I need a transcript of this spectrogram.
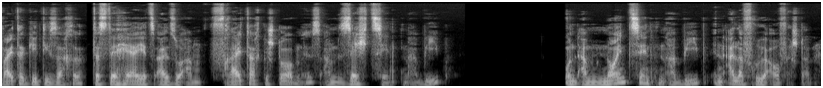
Weiter geht die Sache, dass der Herr jetzt also am Freitag gestorben ist, am 16. Abib, und am 19. Abib in aller Frühe auferstanden.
